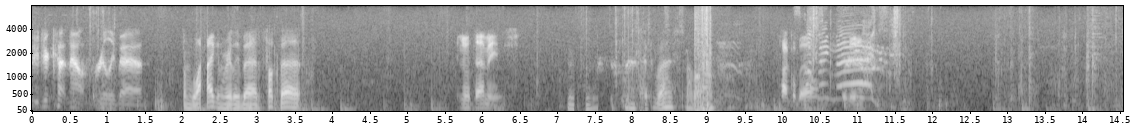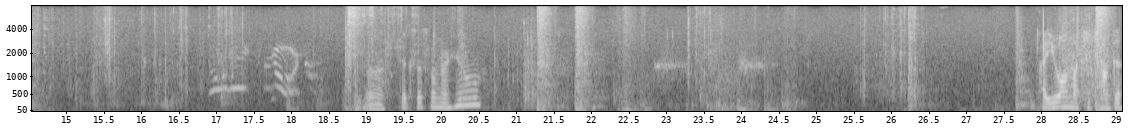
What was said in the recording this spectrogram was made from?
Dude, you're cutting out really bad. I'm lagging really bad. Fuck that. You know what that means? Sacrifice? I don't know. Taco Bell for dinner. Uh, fix this one right here. Are you on my Chichanka?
